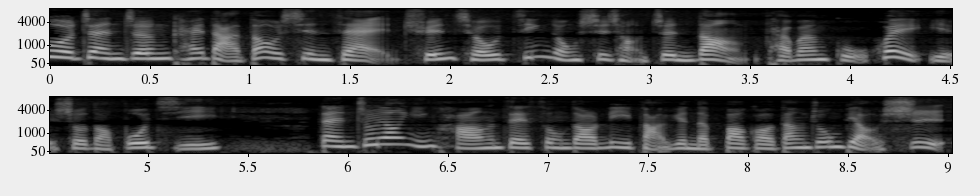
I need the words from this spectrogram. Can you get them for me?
俄战争开打到现在，全球金融市场震荡，台湾股汇也受到波及。但中央银行在送到立法院的报告当中表示，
